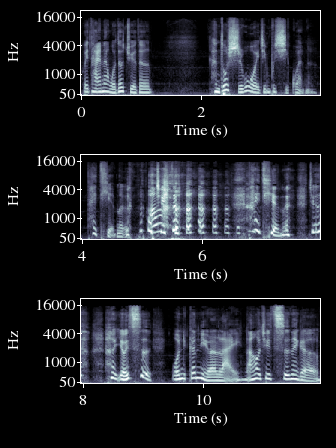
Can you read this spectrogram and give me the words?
回台南，我都觉得很多食物我已经不习惯了，太甜了，我觉得 太甜了。觉得 有一次我跟女儿来，然后去吃那个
